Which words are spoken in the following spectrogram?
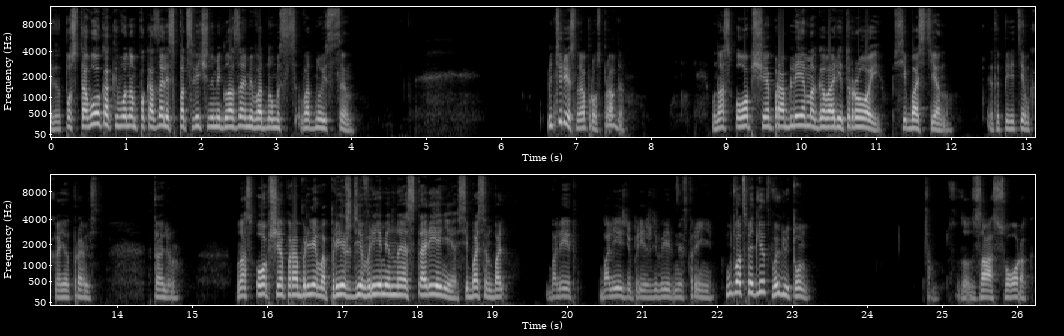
Это после того, как его нам показали с подсвеченными глазами в, одном из, в одной из сцен. Интересный вопрос, правда? У нас общая проблема, говорит Рой Себастьяну. Это перед тем, как они отправились Тайлеру. У нас общая проблема, преждевременное старение. Себастьян бол... болеет болезнью преждевременное старение. Ну, 25 лет выглядит он там, за 40.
